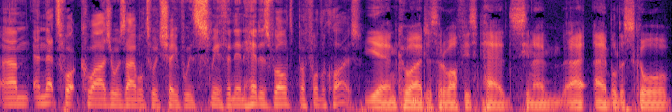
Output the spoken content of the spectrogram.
Um, and that's what Khawaja was able to achieve with Smith, and then head as well before the close. Yeah, and Khawaja sort of off his pads, you know, a- able to score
